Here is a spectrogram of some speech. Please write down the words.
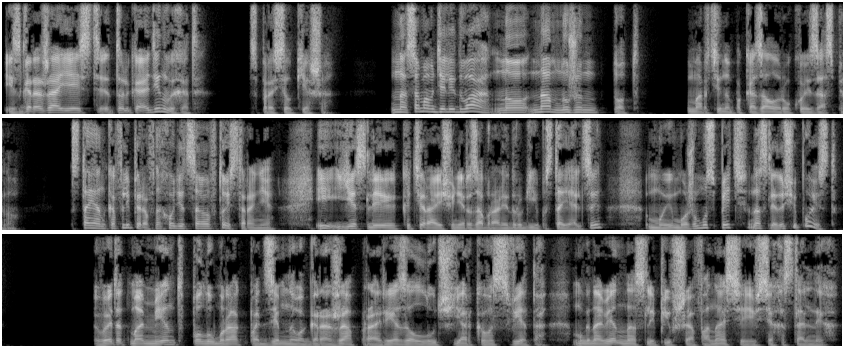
«Из гаража есть только один выход?» – спросил Кеша. «На самом деле два, но нам нужен тот», – Мартина показала рукой за спину. Стоянка флипперов находится в той стороне, и если катера еще не разобрали другие постояльцы, мы можем успеть на следующий поезд». В этот момент полумрак подземного гаража прорезал луч яркого света, мгновенно ослепивший Афанасия и всех остальных.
